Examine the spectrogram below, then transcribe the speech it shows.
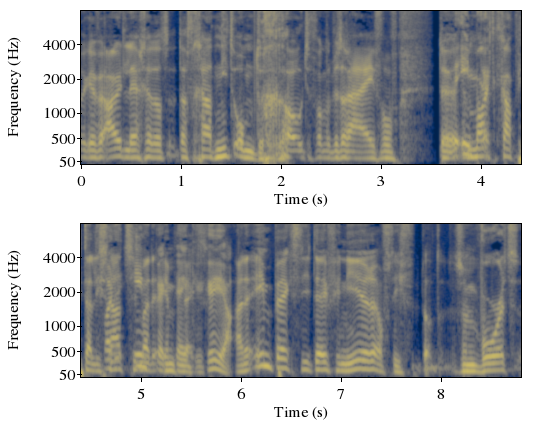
ik even uitleggen, dat, dat gaat niet om de grootte van het bedrijf of de, impact. marktkapitalisatie, maar de Maar de impact. impact, denk ik, ja. Aan de impact die definiëren, of die, dat is een woord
